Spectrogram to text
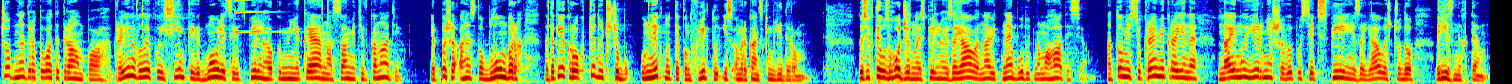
Щоб не дратувати Трампа, країни Великої Сімки відмовляться від спільного комюніке на саміті в Канаді. Як пише агентство Bloomberg, на такий крок підуть, щоб уникнути конфлікту із американським лідером. Досягти узгодженої спільної заяви навіть не будуть намагатися. Натомість окремі країни найімовірніше випустять спільні заяви щодо різних тем.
